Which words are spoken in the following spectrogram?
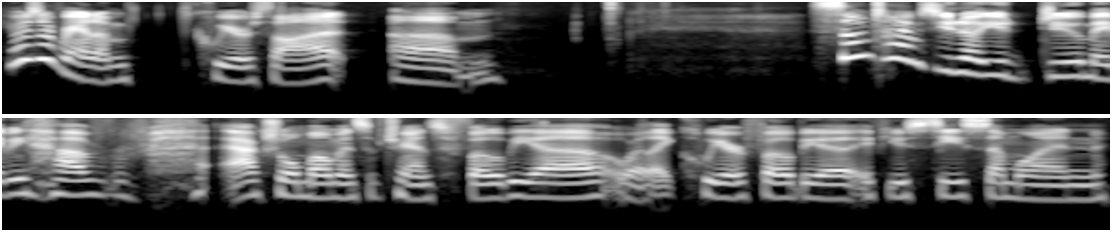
Here's a random queer thought. Um, sometimes, you know, you do maybe have actual moments of transphobia or like queer phobia if you see someone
